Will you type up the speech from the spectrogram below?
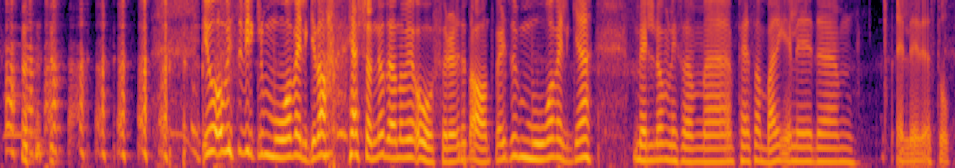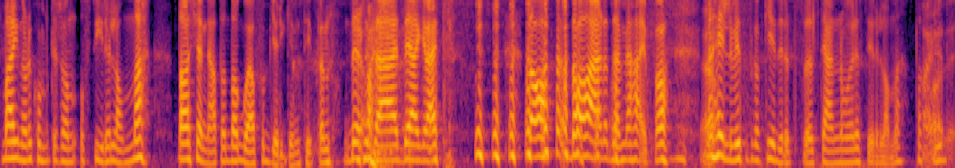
jo, og hvis du virkelig må velge, da. Jeg skjønner jo det når vi overfører det til et annet velg. Så du må velge mellom liksom P. Sandberg eller eh, eller Stoltenberg når det kommer til sånn å styre landet. Da kjenner jeg at da går jeg for Bjørgen-typen. Det syns jeg det er greit. da, da er det dem jeg heier på. Men heldigvis skal ikke idrettsstjernene våre styre landet. Takk Gud.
